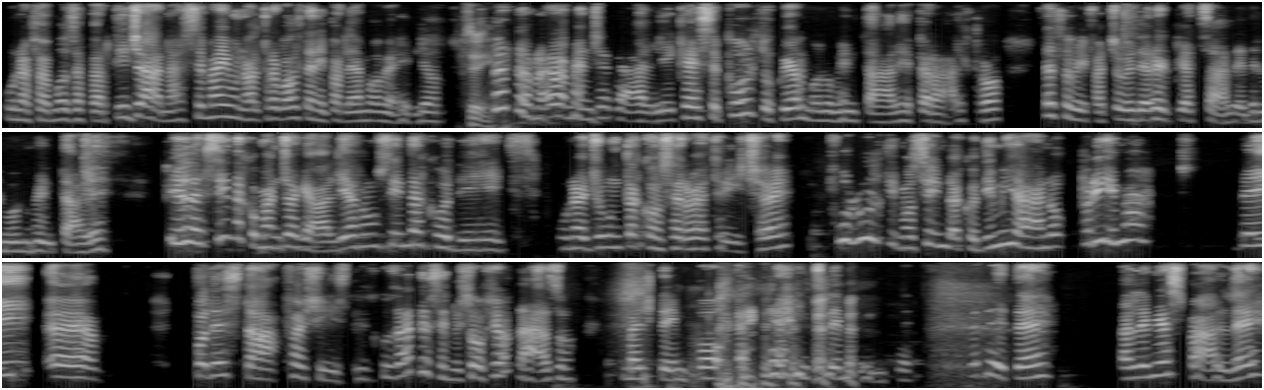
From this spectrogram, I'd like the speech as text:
una famosa partigiana, semmai un'altra volta ne parliamo meglio. Sì. Per tornare a Mangiagalli, che è sepolto qui al Monumentale, peraltro, adesso vi faccio vedere il piazzale del Monumentale, il sindaco Mangiagalli era un sindaco di una giunta conservatrice, fu l'ultimo sindaco di Milano prima dei eh, podestà fascisti. Scusate se mi soffio il naso, ma il tempo è inclemente. Vedete, alle mie spalle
